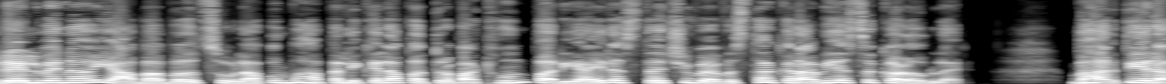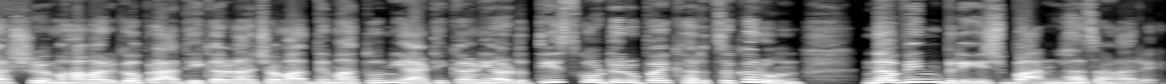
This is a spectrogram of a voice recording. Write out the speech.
रेल्वेनं याबाबत सोलापूर महापालिकेला पत्र पाठवून पर्यायी रस्त्याची व्यवस्था करावी असं कळवलंय. भारतीय राष्ट्रीय महामार्ग प्राधिकरणाच्या माध्यमातून या ठिकाणी अडतीस कोटी रुपये खर्च करून नवीन ब्रिज बांधला जाणार आहे.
